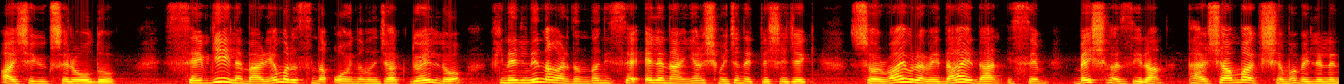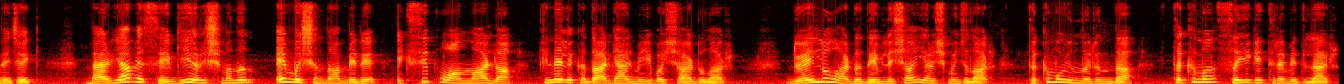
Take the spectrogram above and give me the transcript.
Ayşe Yüksel oldu. Sevgi ile Meryem arasında oynanacak düello finalinin ardından ise elenen yarışmacı netleşecek. Survivor'a veda eden isim 5 Haziran Perşembe akşamı belirlenecek. Meryem ve Sevgi yarışmanın en başından beri eksi puanlarla finale kadar gelmeyi başardılar. Düellolarda devleşen yarışmacılar takım oyunlarında takıma sayı getiremediler.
